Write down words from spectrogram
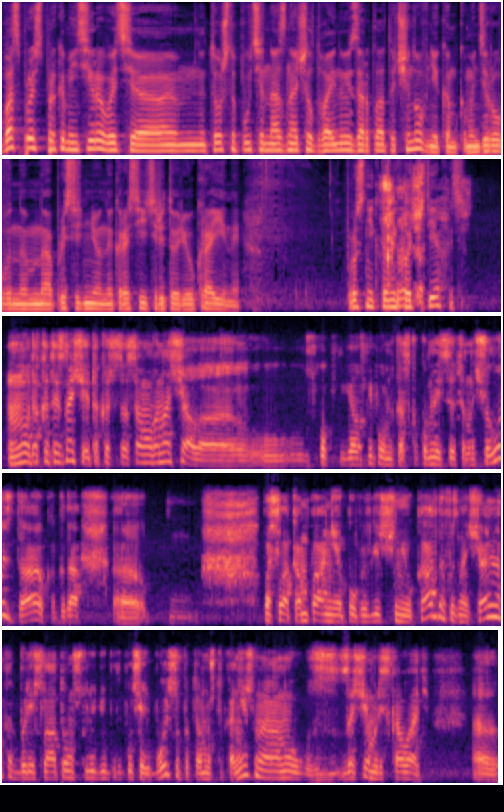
Вас просят прокомментировать э, то, что Путин назначил двойную зарплату чиновникам, командированным на присоединенной к России территории Украины. Просто никто не хочет ехать. Ну, так это значит, это, кажется, с самого начала, э, сколько, я уже не помню, как, в каком месяце это началось, да, когда э, пошла кампания по привлечению кадров, изначально как бы речь о том, что люди будут получать больше, потому что, конечно, ну, зачем рисковать э,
